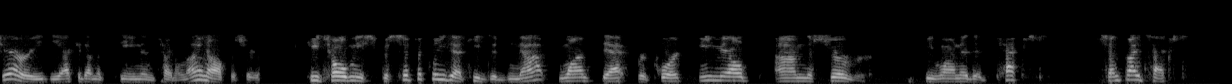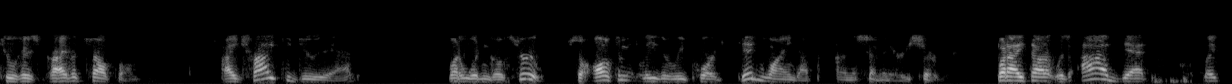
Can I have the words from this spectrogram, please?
Sherry, the academic dean and Title IX officer, he told me specifically that he did not want that report emailed on the server. He wanted it text, sent by text to his private cell phone. I tried to do that, but it wouldn't go through. So ultimately, the report did wind up on the seminary server. But I thought it was odd that, like,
